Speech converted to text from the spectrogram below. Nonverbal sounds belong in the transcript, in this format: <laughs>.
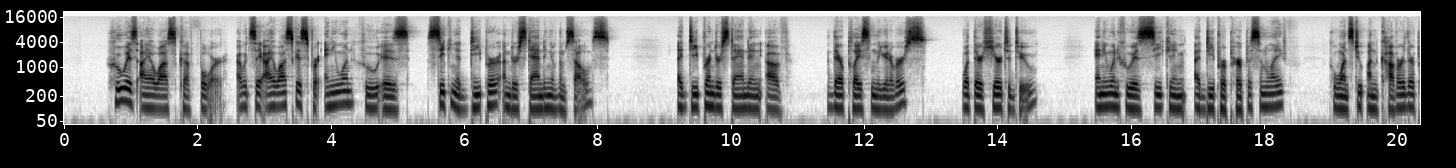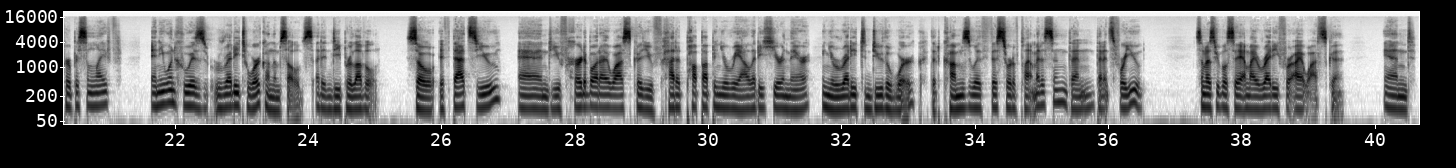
Who is ayahuasca for? I would say ayahuasca is for anyone who is seeking a deeper understanding of themselves a deeper understanding of their place in the universe, what they're here to do. Anyone who is seeking a deeper purpose in life, who wants to uncover their purpose in life, anyone who is ready to work on themselves at a deeper level. So, if that's you and you've heard about ayahuasca, you've had it pop up in your reality here and there, and you're ready to do the work that comes with this sort of plant medicine, then then it's for you sometimes people say, Am I ready for ayahuasca? And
